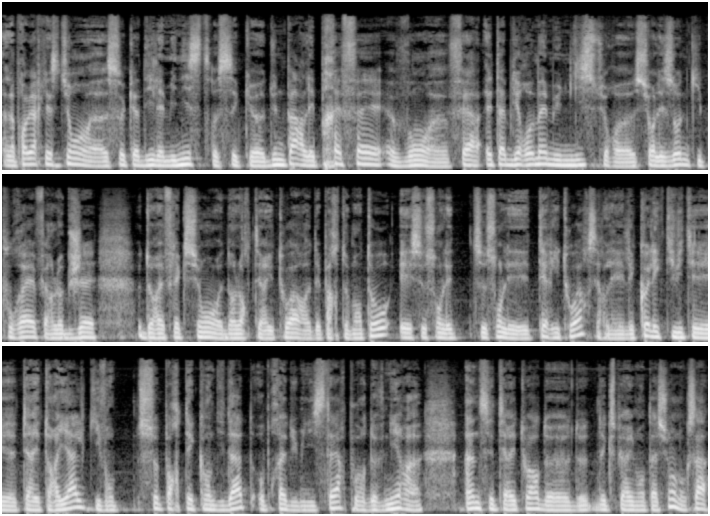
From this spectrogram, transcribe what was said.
la première question, euh, ce qu'a dit la ministre, c'est que d'une part les préfets vont euh, faire établir eux-mêmes une liste sur sur les zones qui pourraient faire l'objet de réflexion dans leurs territoires départementaux, et ce sont les ce sont les territoires, c'est-à-dire les, les, collectivités territoriales qui vont se porter candidates auprès du ministère pour devenir un de ces territoires d'expérimentation. De, Donc ça,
